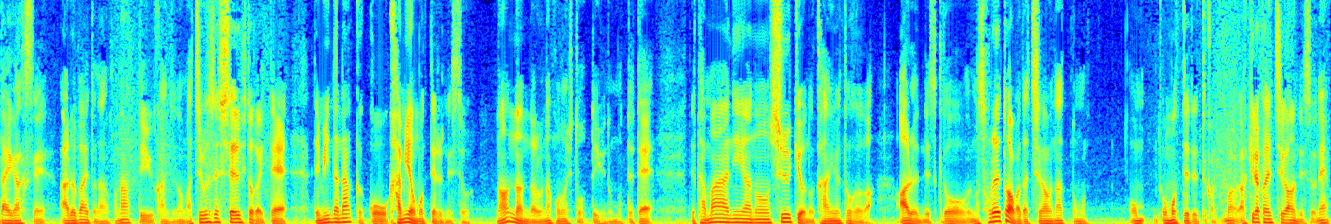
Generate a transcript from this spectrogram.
大学生アルバイトなのかなっていう感じの待ち伏せしてる人がいてでみんななんかこう紙を持ってるんですよ。何なんだろうなこの人っていうふうに思ってて。でたまにあの宗教の勧誘とかがあるんですけど、まあ、それとはまた違うなと思思っててっていうか、まあ、明らかに違うんですよね。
